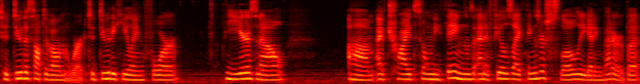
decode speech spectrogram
to do the self development work, to do the healing for years now. Um, I've tried so many things and it feels like things are slowly getting better, but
